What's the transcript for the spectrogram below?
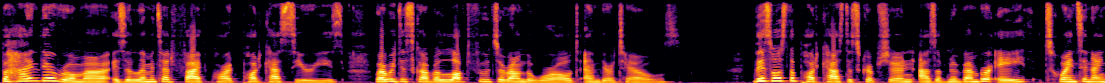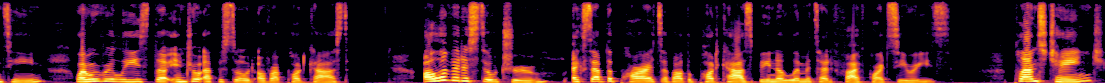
Behind the Aroma is a limited five part podcast series where we discover loved foods around the world and their tales. This was the podcast description as of November 8th, 2019, when we released the intro episode of our podcast. All of it is still true, except the parts about the podcast being a limited five part series. Plans change,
